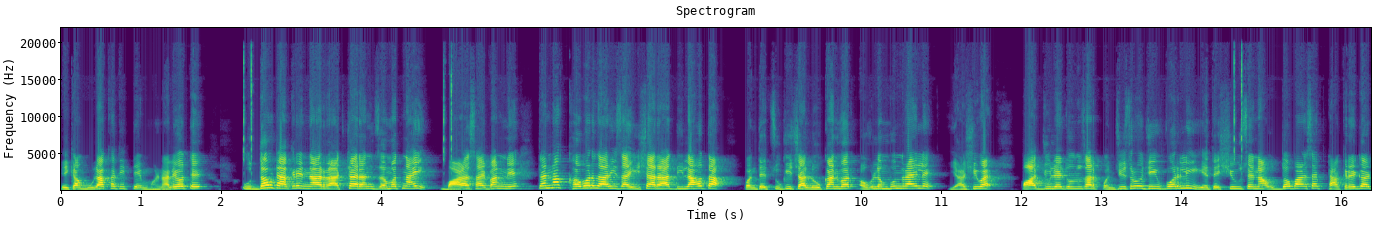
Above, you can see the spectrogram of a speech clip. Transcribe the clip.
एका मुलाखतीत ते म्हणाले होते उद्धव ठाकरेंना राजकारण जमत नाही. बाळासाहेबांनी त्यांना खबरदारीचा इशारा दिला होता पण ते चुकीच्या लोकांवर अवलंबून राहिले. याशिवाय पाच जुलै दोन हजार पंचवीस रोजी वर्ली येथे शिवसेना उद्धव बाळासाहेब ठाकरे गट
